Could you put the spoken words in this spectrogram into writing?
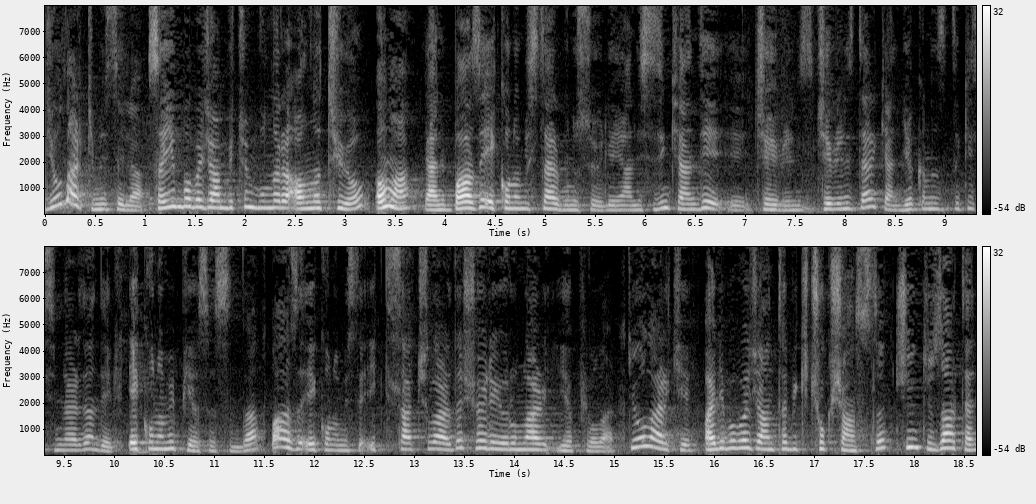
Diyorlar ki mesela Sayın Babacan bütün bunları anlatıyor ama yani bazı ekonomistler bunu söylüyor. Yani sizin kendi e, çevreniz, çevreniz derken yakınınızdaki isimlerden değil. Ekonomi piyasasında bazı ekonomistler, iktisatçılar da şöyle yorumlar yapıyorlar. Diyorlar ki Ali Babacan tabii ki çok şanslı. Çünkü zaten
